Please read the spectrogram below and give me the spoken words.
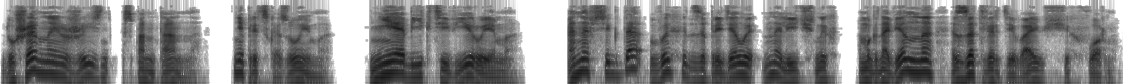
Душевная жизнь спонтанна, непредсказуема, необъективируема. Она всегда выход за пределы наличных, мгновенно затвердевающих форм.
